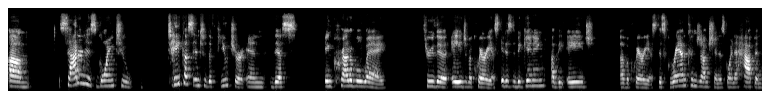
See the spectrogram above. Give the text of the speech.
um, Saturn is going to take us into the future in this incredible way through the age of Aquarius. It is the beginning of the age of Aquarius. This grand conjunction is going to happen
